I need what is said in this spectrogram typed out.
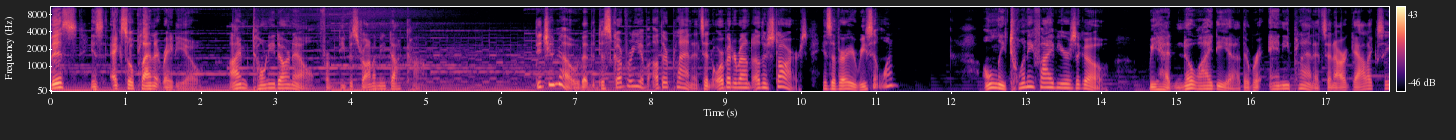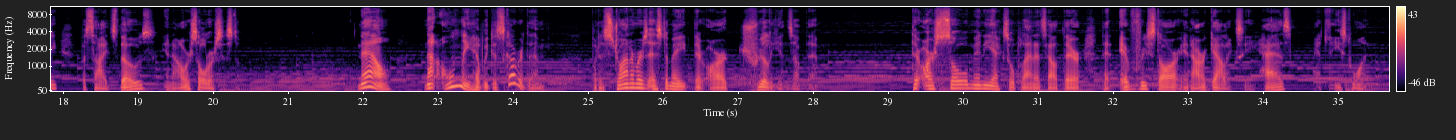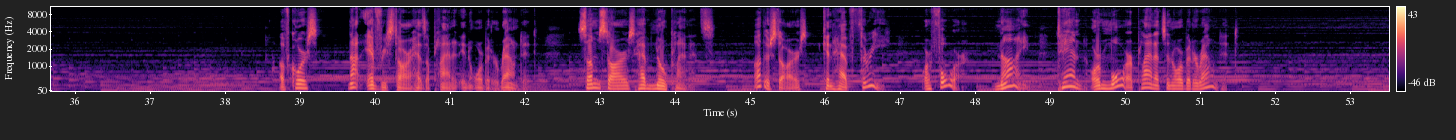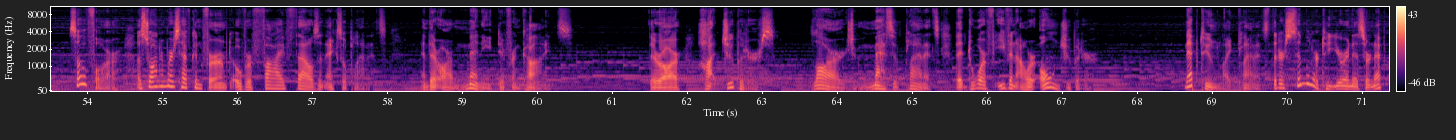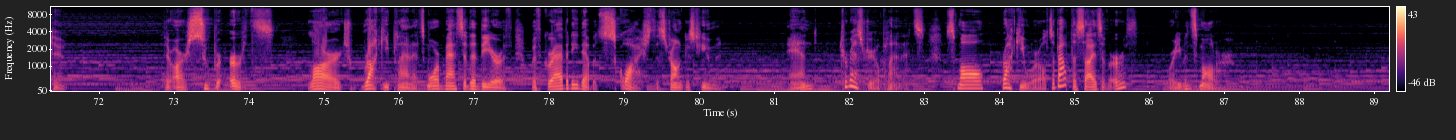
This is Exoplanet Radio. I'm Tony Darnell from deepastronomy.com. Did you know that the discovery of other planets in orbit around other stars is a very recent one? Only 25 years ago, we had no idea there were any planets in our galaxy besides those in our solar system. Now, not only have we discovered them, but astronomers estimate there are trillions of them. There are so many exoplanets out there that every star in our galaxy has at least one. Of course, not every star has a planet in orbit around it. Some stars have no planets. Other stars can have three, or four, nine, ten, or more planets in orbit around it. So far, astronomers have confirmed over 5,000 exoplanets, and there are many different kinds. There are hot Jupiters, large, massive planets that dwarf even our own Jupiter. Neptune like planets that are similar to Uranus or Neptune. There are super Earths, large, rocky planets more massive than the Earth with gravity that would squash the strongest human. And terrestrial planets, small, rocky worlds about the size of Earth or even smaller.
